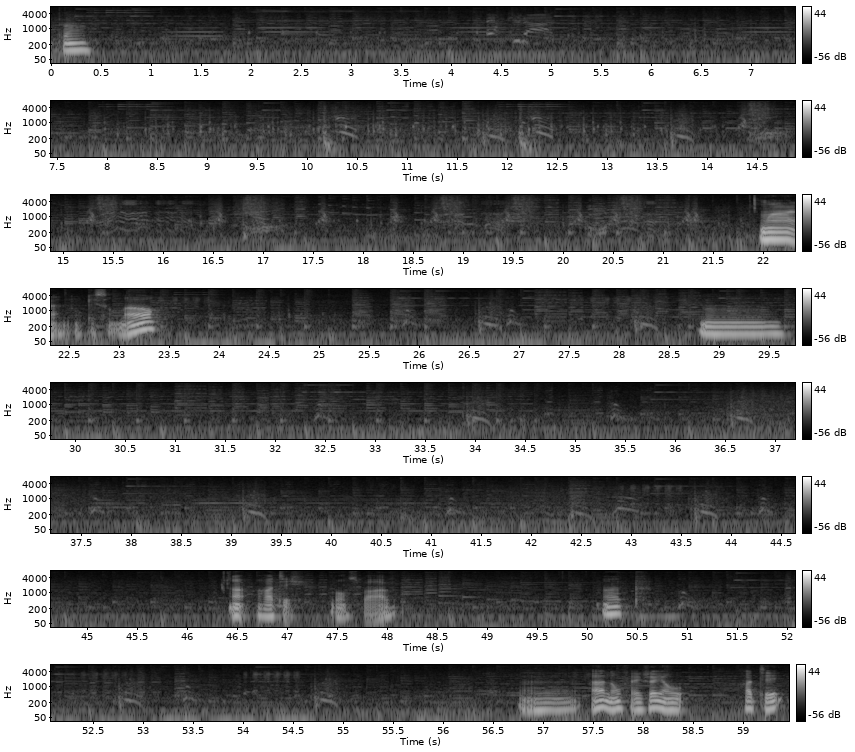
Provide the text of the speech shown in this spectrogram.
Hmm. Ah, raté. Bon, c'est pas grave. Hop. Euh, ah non, fallait que j'aille en haut. Raté.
